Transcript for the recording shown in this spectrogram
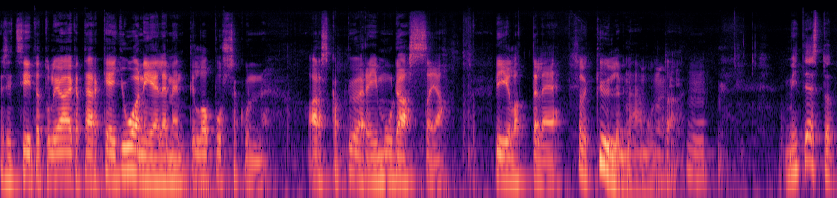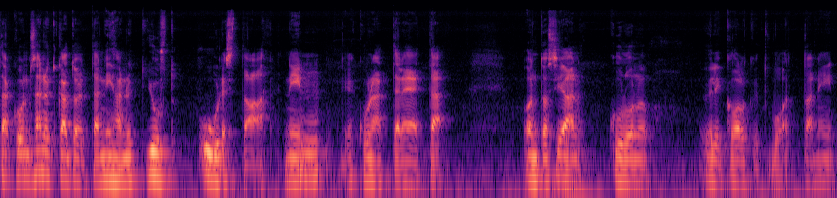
Ja sitten siitä tuli aika tärkeä juonielementti lopussa, kun Arska pyörii mudassa ja piilottelee. Se oli kylmää, mutta... Mm. Mites tota, kun sä nyt katsoit tämän ihan nyt just uudestaan, niin mm. kun ajattelee, että on tosiaan kulunut yli 30 vuotta, niin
